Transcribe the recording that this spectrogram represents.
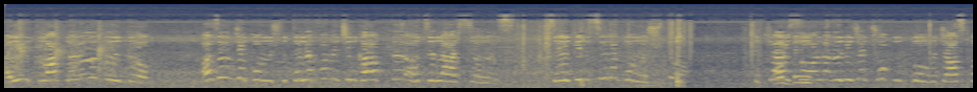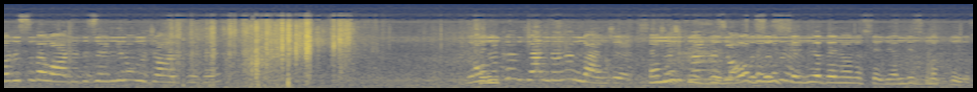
Hayır kulaklarımı duydum. Az önce konuştu. Telefon için kalktı hatırlarsanız. Sevgilisiyle konuştu. İki ay değil. sonra ölecek çok mutlu olacağız. Parası da var dedi. Zengin olacağız dedi. Yol Sen- yakınken dönün bence. Sen hiç Çocuklarınız üzülme. yok O mu beni sizin? seviyor, ben onu seviyorum. Biz mutluyuz.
